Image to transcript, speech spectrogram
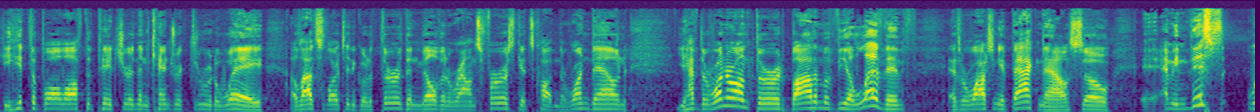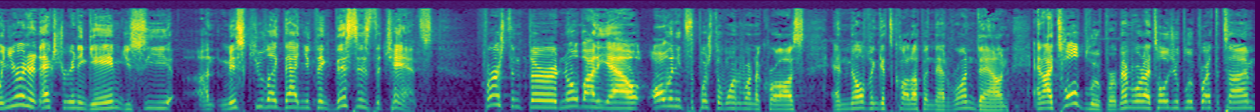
he hit the ball off the pitcher, and then Kendrick threw it away, allowed Solarte to go to third. Then Melvin rounds first, gets caught in the rundown. You have the runner on third, bottom of the 11th, as we're watching it back now. So, I mean, this when you're in an extra inning game, you see a miscue like that, and you think this is the chance. First and third, nobody out. All we need is to push the one run across, and Melvin gets caught up in that rundown. And I told Blooper, remember what I told you, Blooper, at the time?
